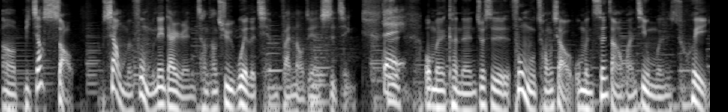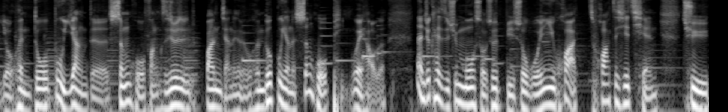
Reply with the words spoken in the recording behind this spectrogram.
呃比较少。像我们父母那代人，常常去为了钱烦恼这件事情。对，就是我们可能就是父母从小我们生长的环境，我们会有很多不一样的生活方式，就是帮你讲那个有很多不一样的生活品味。好了，那你就开始去摸索，就是比如说我愿意花花这些钱去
